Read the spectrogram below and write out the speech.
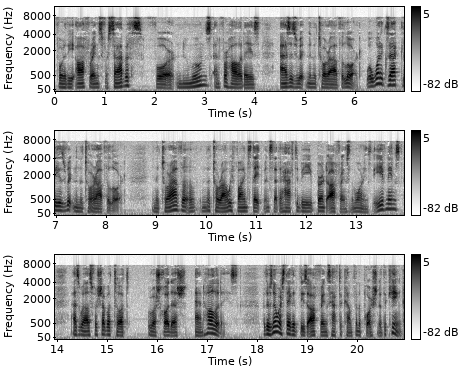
for the offerings for Sabbaths, for new moons, and for holidays, as is written in the Torah of the Lord. Well, what exactly is written in the Torah of the Lord? In the Torah, the, in the Torah, we find statements that there have to be burnt offerings in the mornings the evenings, as well as for Shabbatot, Rosh Chodesh, and holidays. But there's nowhere stated that these offerings have to come from the portion of the king.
